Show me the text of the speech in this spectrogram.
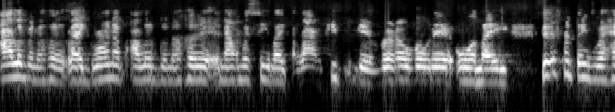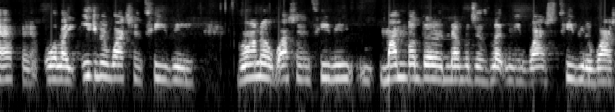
I live in the hood. Like growing up, I lived in the hood, and I would see like a lot of people get railroaded, or like different things would happen, or like even watching TV. Growing up watching TV, my mother never just let me watch TV to watch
